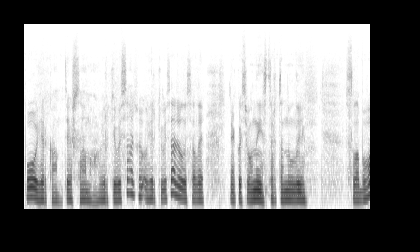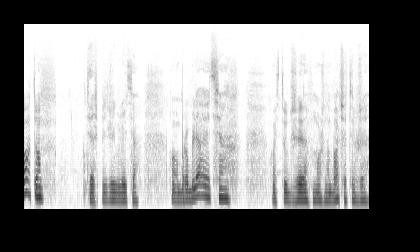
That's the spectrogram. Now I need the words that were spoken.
По огіркам теж саме огірки висаджували, огірки висаджувалися, але якось вони стартанули слабовато. Теж підживлюються, обробляються. Ось тут вже можна бачити, вже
